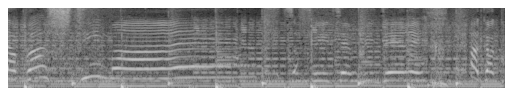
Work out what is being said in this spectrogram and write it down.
התלבשתי מהר, צפיתם בדרך הגגות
